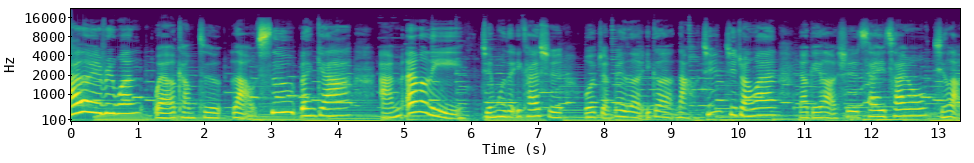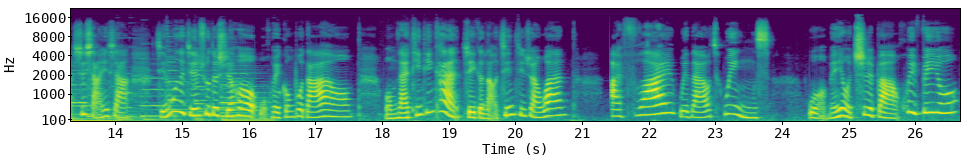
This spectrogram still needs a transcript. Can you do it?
Hello everyone, welcome to 老苏免惊。I'm Emily。节目的一开始，我准备了一个脑筋急转弯，要给老师猜一猜哦。请老师想一想，节目的结束的时候我会公布答案哦。我们来听听看这个脑筋急转弯。I fly without wings。我没有翅膀，会飞哟。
